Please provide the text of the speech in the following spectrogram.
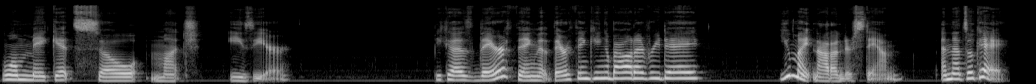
will make it so much easier. Because their thing that they're thinking about every day, you might not understand, and that's okay.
